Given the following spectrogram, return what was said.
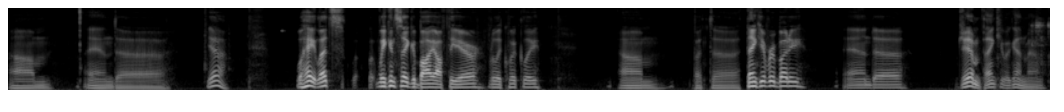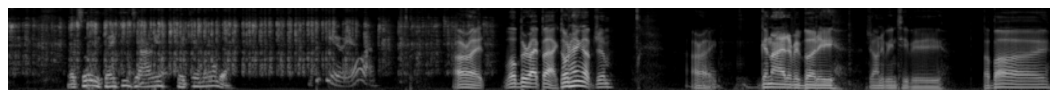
Um, and uh, yeah. Well, hey, let's we can say goodbye off the air really quickly. Um, but uh, thank you everybody, and uh, Jim, thank you again, man. Absolutely, thank you, Johnny. Thank you, Amanda. Thank you. Yeah. All right, we'll be right back. Don't hang up, Jim. All right. Good night, everybody. Johnny Bean TV. Bye bye.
